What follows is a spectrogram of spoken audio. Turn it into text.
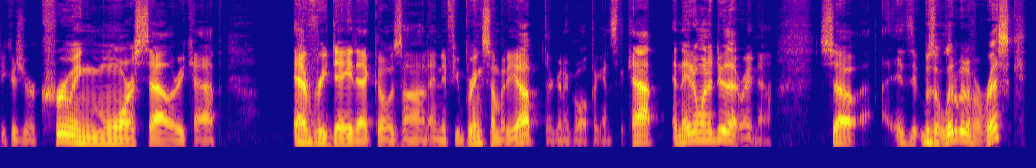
because you're accruing more salary cap every day that goes on. And if you bring somebody up, they're going to go up against the cap, and they don't want to do that right now. So uh, it, it was a little bit of a risk,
